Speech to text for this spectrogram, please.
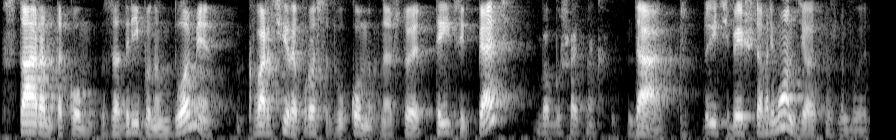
в старом таком задрипанном доме квартира просто двухкомнатная стоит 35, Бабушатник. да, и тебе еще там ремонт делать нужно будет.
